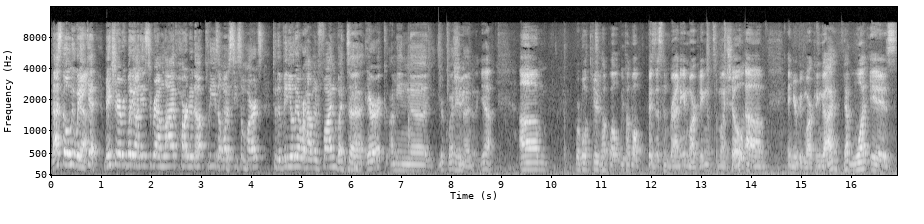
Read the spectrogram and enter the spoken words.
That's the only way Yeah. you get. Make sure everybody on Instagram Live heart it up, please. I want to see some hearts to the video there. We're having fun. But uh, Eric, I mean, uh, your question, Maybe, man. yeah. Um, we're both here to talk. Well, we talk about business and branding and marketing. That's my show. Um, and you're a big marketing guy. Yep. What is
